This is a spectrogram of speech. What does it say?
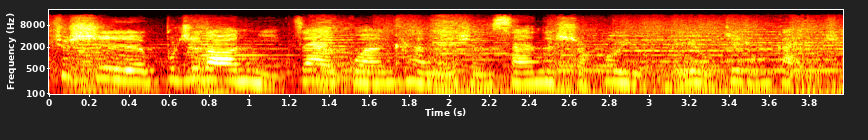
就是不知道你在观看雷神三的时候有没有这种感觉？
